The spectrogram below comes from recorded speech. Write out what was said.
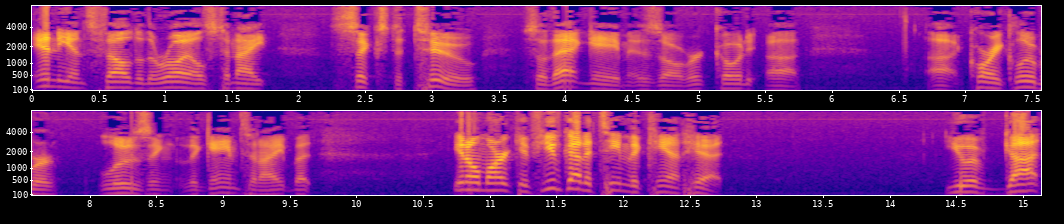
Indians fell to the Royals tonight, six to two. So that game is over. Cody, uh, uh, Corey Kluber losing the game tonight. But you know, Mark, if you've got a team that can't hit, you have got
